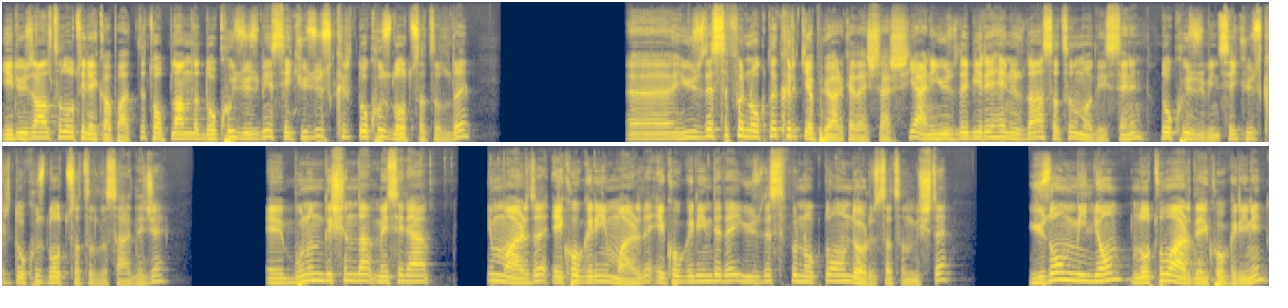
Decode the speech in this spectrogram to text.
706 lot ile kapattı. Toplamda 900 bin 849 lot satıldı. Ee, %0.40 yapıyor arkadaşlar. Yani %1'i henüz daha satılmadı hissenin. 900 bin 849 lot satıldı sadece. Ee, bunun dışında mesela kim vardı? Eco Green vardı. Eco Green'de de %0.14'ü satılmıştı. 110 milyon lotu vardı Eco Green'in.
